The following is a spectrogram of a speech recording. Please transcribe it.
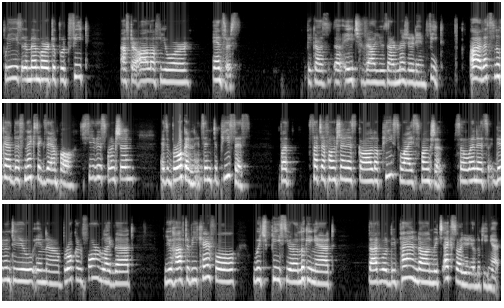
Please remember to put feet after all of your answers because the h values are measured in feet. All right, let's look at this next example. See this function? It's broken. It's into pieces. But such a function is called a piecewise function. So when it's given to you in a broken form like that, you have to be careful which piece you're looking at, that will depend on which x value you're looking at.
